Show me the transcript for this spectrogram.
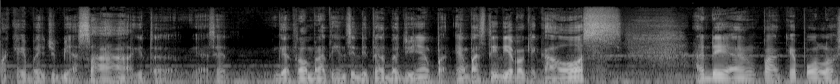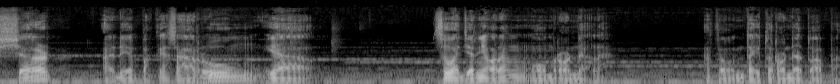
pakai baju biasa gitu. Ya saya nggak terlalu merhatiin sih detail bajunya. Yang pasti dia pakai kaos ada yang pakai polo shirt ada yang pakai sarung. Ya sewajarnya orang mau meronda lah. Atau entah itu ronda atau apa.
